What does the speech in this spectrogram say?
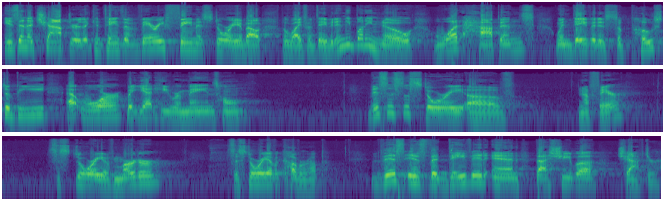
is in a chapter that contains a very famous story about the life of David. Anybody know what happens when David is supposed to be at war, but yet he remains home? This is the story of an affair. It's a story of murder. It's a story of a cover up. This is the David and Bathsheba chapter.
